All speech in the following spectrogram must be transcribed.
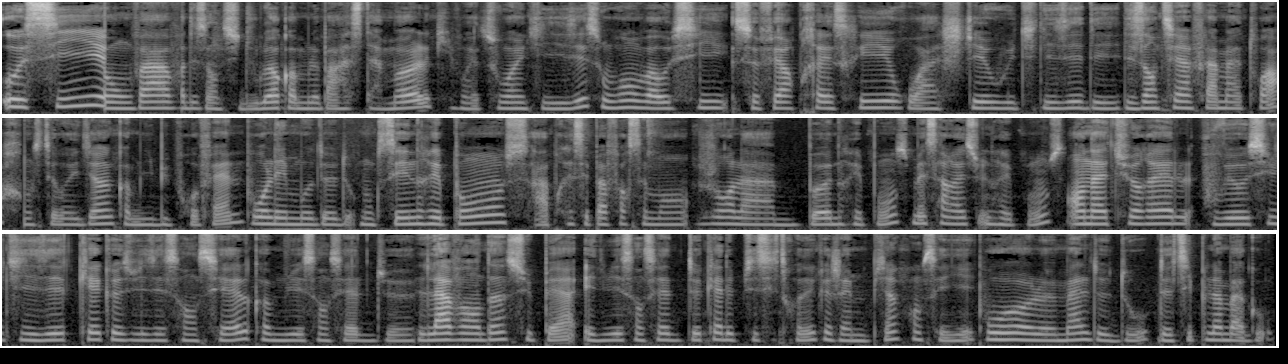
Aussi, on va avoir des antidouleurs comme le paracétamol qui vont être souvent utilisés. Souvent, on va aussi se faire prescrire ou acheter ou utiliser des, anti-inflammatoires stéroïdiens comme l'ibuprofène pour les maux de dos. Donc, c'est une réponse. Après, c'est pas forcément toujours la bonne réponse, mais ça reste une réponse. En naturel, vous pouvez aussi utiliser quelques huiles essentielles comme l'huile essentielle de lavandin super et l'huile essentielle d'eucalyptus citronné que j'aime bien conseiller pour le mal de dos de type lumbago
